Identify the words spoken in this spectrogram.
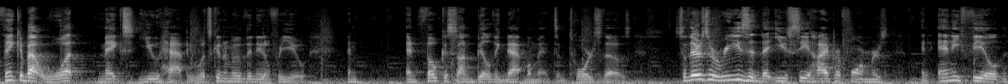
Think about what makes you happy, what's going to move the needle for you, and and focus on building that momentum towards those. So there's a reason that you see high performers in any field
